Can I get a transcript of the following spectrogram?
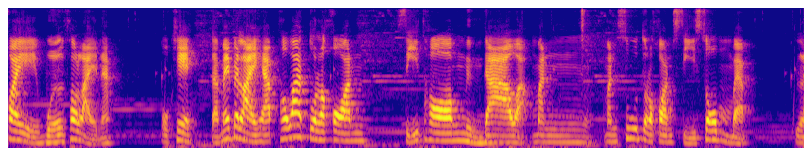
ค่อยเวิร์กเท่าไหร่นะ โอเค แต่ไม่เป็นไรครับ เพราะว่าตัวละคร สีทอง1ดาวอะ่ะมันมันสู้ตัวละครสีส้มแบบห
